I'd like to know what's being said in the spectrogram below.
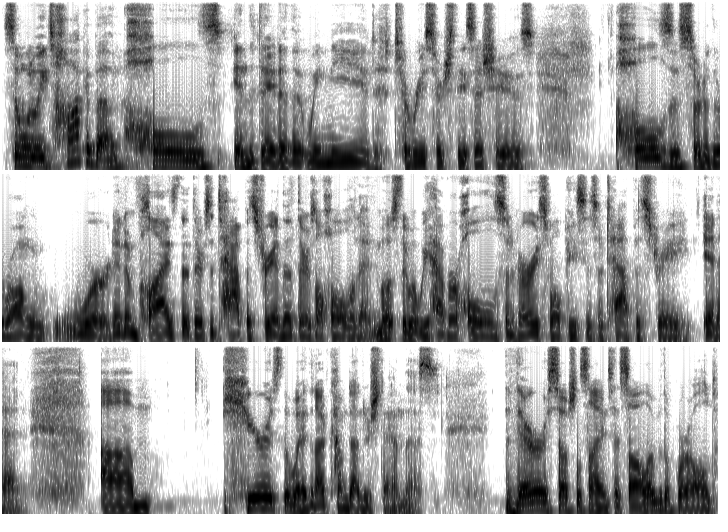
So, when we talk about holes in the data that we need to research these issues, holes is sort of the wrong word. It implies that there's a tapestry and that there's a hole in it. Mostly what we have are holes and very small pieces of tapestry in it. Um, here is the way that I've come to understand this there are social scientists all over the world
